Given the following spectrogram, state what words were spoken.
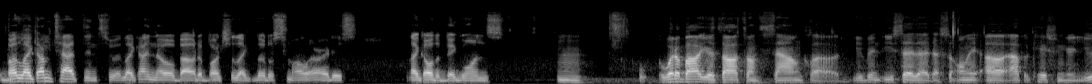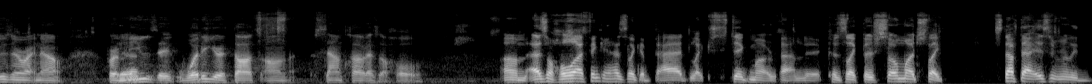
But like I'm tapped into it. Like I know about a bunch of like little smaller artists, like all the big ones. Mm. What about your thoughts on SoundCloud? You've been you said that that's the only uh, application you're using right now for Yeah. music. What are your thoughts on SoundCloud as a whole? Um, as a whole, I think it has like a bad like stigma around it because like there's so much like stuff that isn't really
